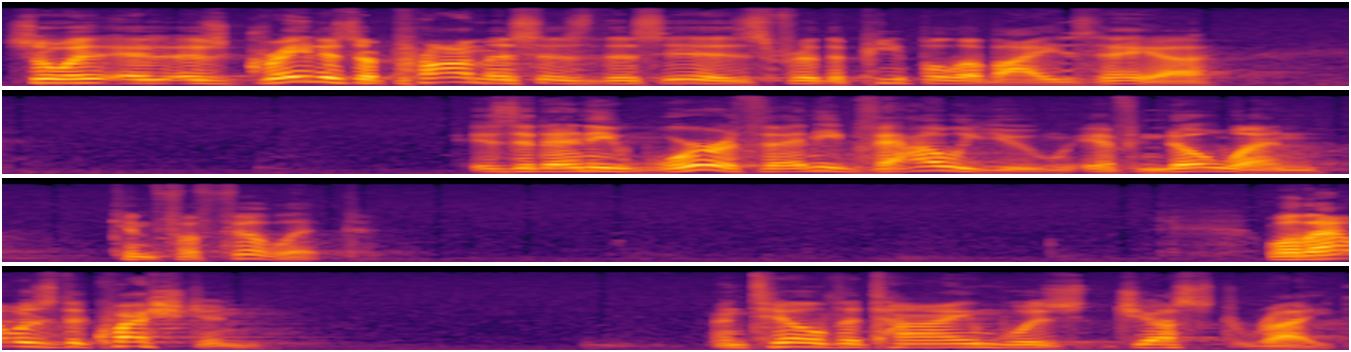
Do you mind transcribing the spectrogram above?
So, as great as a promise as this is for the people of Isaiah, is it any worth, any value if no one can fulfill it? Well, that was the question until the time was just right.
